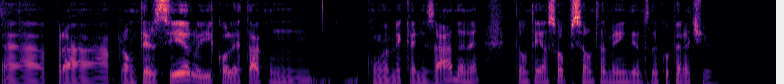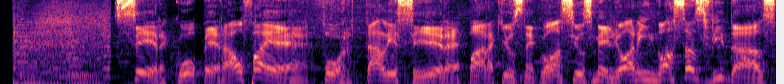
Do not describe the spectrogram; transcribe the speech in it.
uh, para um terceiro e coletar com, com a mecanizada, né? Então tem essa opção também dentro da cooperativa. Ser Cooper Alfa é fortalecer para que os negócios melhorem nossas vidas,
